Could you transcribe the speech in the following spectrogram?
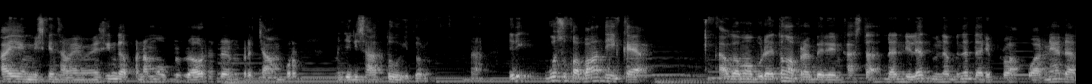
kayak yang miskin sama yang miskin nggak pernah mau berbaur dan bercampur menjadi satu gitu loh. Nah jadi gue suka banget nih kayak agama Buddha itu nggak pernah bedain kasta dan dilihat benar-benar dari perlakuannya dan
